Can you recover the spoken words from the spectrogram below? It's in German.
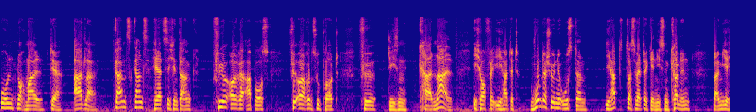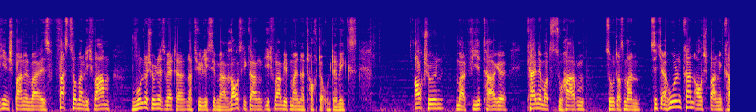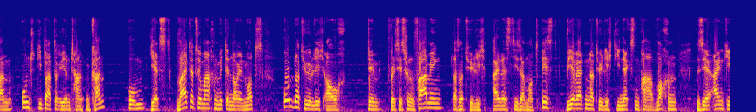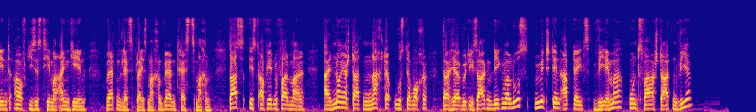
und nochmal der Adler. Ganz, ganz herzlichen Dank für eure Abos, für euren Support, für diesen Kanal. Ich hoffe, ihr hattet wunderschöne Ostern. Ihr habt das Wetter genießen können. Bei mir hier in Spanien war es fast sommerlich warm. Wunderschönes Wetter. Natürlich sind wir rausgegangen. Ich war mit meiner Tochter unterwegs. Auch schön, mal vier Tage keine Mods zu haben, so dass man sich erholen kann, ausspannen kann und die Batterien tanken kann, um jetzt weiterzumachen mit den neuen Mods und natürlich auch dem Precision Farming, das natürlich eines dieser Mods ist. Wir werden natürlich die nächsten paar Wochen sehr eingehend auf dieses Thema eingehen, werden Let's Plays machen, werden Tests machen. Das ist auf jeden Fall mal ein neuer Start nach der Osterwoche. Daher würde ich sagen, legen wir los mit den Updates wie immer. Und zwar starten wir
